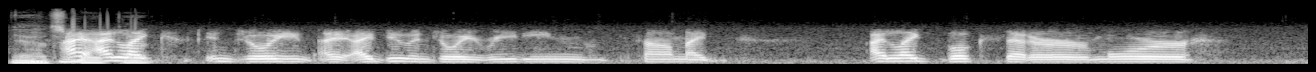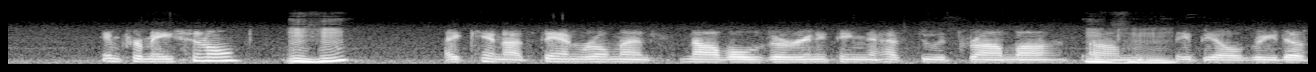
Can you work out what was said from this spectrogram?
Yeah. It's a I, great I book. like enjoying. I, I do enjoy reading some. I I like books that are more informational. Mhm. I cannot stand romance novels or anything that has to do with drama. Um, Mhm. Maybe I'll read a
